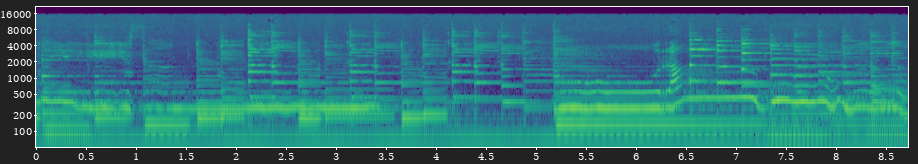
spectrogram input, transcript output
lisan urang guneman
